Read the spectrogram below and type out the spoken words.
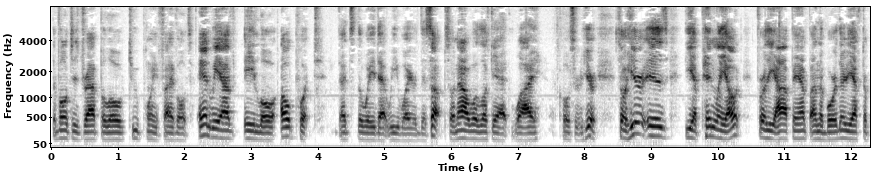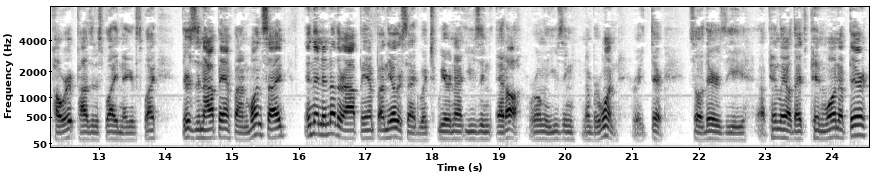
The voltage dropped below 2.5 volts. And we have a low output. That's the way that we wired this up. So now we'll look at why closer to here. So here is the uh, pin layout for the op amp on the board there. You have to power it, positive supply, negative supply. There's an op amp on one side and then another op amp on the other side, which we are not using at all. We're only using number one right there. So there's the uh, pin layout. That's pin 1 up there,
